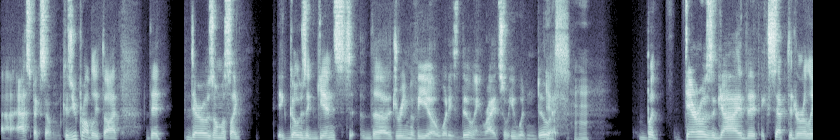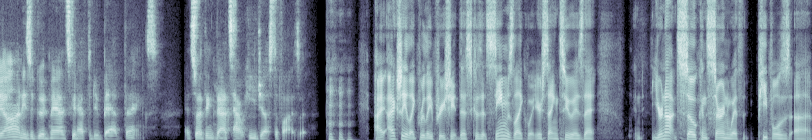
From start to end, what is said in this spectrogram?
uh, aspects of him because you probably thought that darrow is almost like it goes against the dream of eo what he's doing right so he wouldn't do it yes. Mhm. but Darrow's a guy that accepted early on he's a good man, he's gonna have to do bad things. And so I think mm-hmm. that's how he justifies it. I actually like really appreciate this because it seems like what you're saying too is that you're not so concerned with people's uh,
